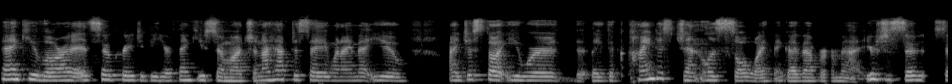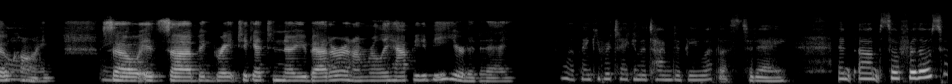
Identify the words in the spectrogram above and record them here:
Thank you, Laura. It's so great to be here. Thank you so much. And I have to say, when I met you, I just thought you were the, like the kindest, gentlest soul I think I've ever met. You're just so so oh, kind. So you. it's uh, been great to get to know you better, and I'm really happy to be here today. Well, thank you for taking the time to be with us today. And um, so, for those who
